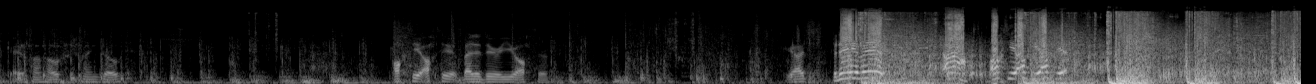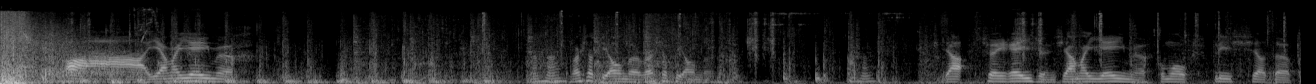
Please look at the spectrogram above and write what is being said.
Oké, we gaan hoogstwaarschijnlijk dood. Achter je, achter je, bij de deur hierachter. Kijk uit. Beneden, beneden! Ah! Achter je, achter je, achter je! Ah, ja maar jemig. Aha, waar zat die ander? Waar zat die ander? Aha. Ja, twee ravens. Ja maar jemig. Kom op, please shut up.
